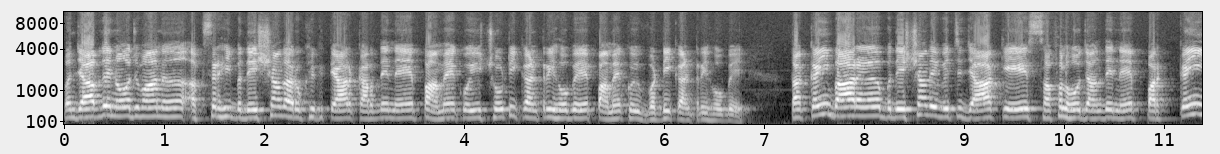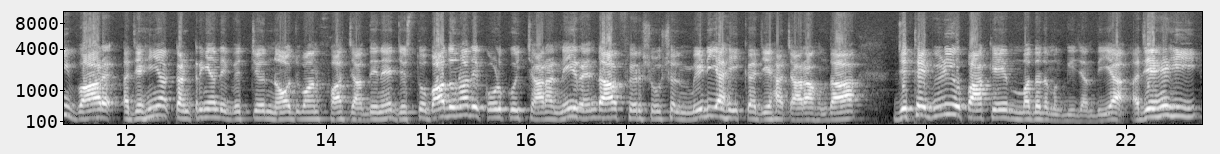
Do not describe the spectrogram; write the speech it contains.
ਪੰਜਾਬ ਦੇ ਨੌਜਵਾਨ ਅਕਸਰ ਹੀ ਵਿਦੇਸ਼ਾਂ ਦਾ ਰੁਖ ਇਖਤਿਆਰ ਕਰਦੇ ਨੇ, ਭਾਵੇਂ ਕੋਈ ਛੋਟੀ ਕੰਟਰੀ ਹੋਵੇ, ਭਾਵੇਂ ਕੋਈ ਵੱਡੀ ਕੰਟਰੀ ਹੋਵੇ। ਤਾਂ ਕਈ ਵਾਰ ਵਿਦੇਸ਼ਾਂ ਦੇ ਵਿੱਚ ਜਾ ਕੇ ਸਫਲ ਹੋ ਜਾਂਦੇ ਨੇ, ਪਰ ਕਈ ਵਾਰ ਅਜਿਹੀਆਂ ਕੰਟਰੀਆਂ ਦੇ ਵਿੱਚ ਨੌਜਵਾਨ ਫਸ ਜਾਂਦੇ ਨੇ, ਜਿਸ ਤੋਂ ਬਾਅਦ ਉਹਨਾਂ ਦੇ ਕੋਲ ਕੋਈ ਚਾਰਾ ਨਹੀਂ ਰਹਿੰਦਾ, ਫਿਰ ਸੋਸ਼ਲ ਮੀਡੀਆ ਹੀ ਇੱਕ ਅਜਿਹਾ ਚਾਰਾ ਹੁੰਦਾ, ਜਿੱਥੇ ਵੀਡੀਓ ਪਾ ਕੇ ਮਦਦ ਮੰਗੀ ਜਾਂਦੀ ਆ। ਅਜਿਹੇ ਹੀ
